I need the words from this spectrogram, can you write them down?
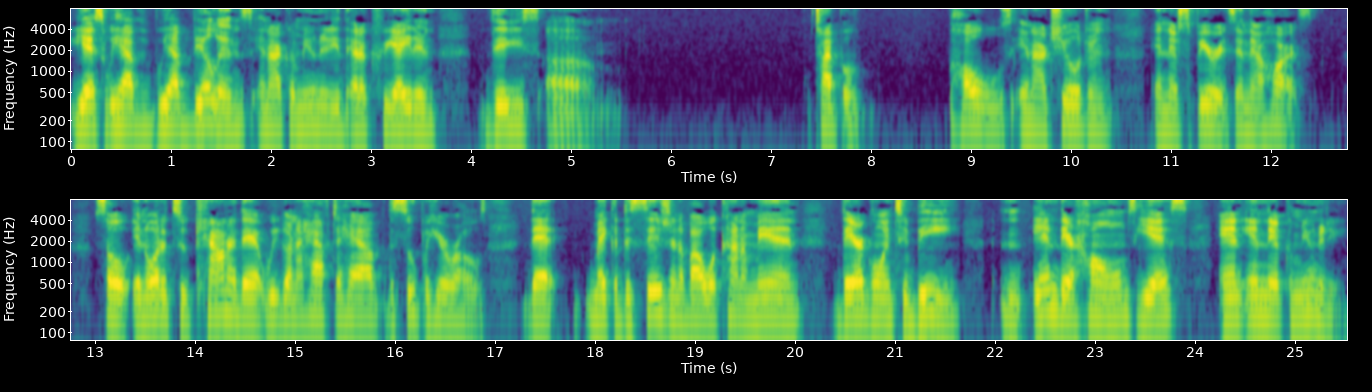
yes, we have we have villains in our community that are creating these um, type of holes in our children and their spirits and their hearts. So in order to counter that, we're gonna have to have the superheroes that make a decision about what kind of man they're going to be in their homes, yes, and in their community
